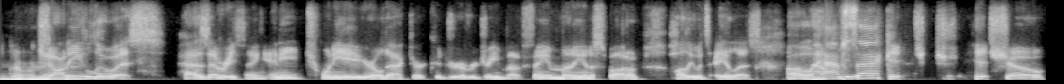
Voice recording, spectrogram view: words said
don't remember. Johnny Lewis has everything any 28 year old actor could ever dream of fame, money, and a spot on Hollywood's A list. Oh, half sack. Hit, hit show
